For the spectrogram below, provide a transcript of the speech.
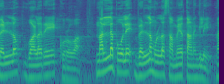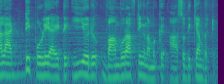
വെള്ളം വളരെ കുറവാണ് നല്ല പോലെ വെള്ളമുള്ള സമയത്താണെങ്കിലേ നല്ല അടിപൊളിയായിട്ട് ഈ ഒരു ബാംബു റാഫ്റ്റിംഗ് നമുക്ക് ആസ്വദിക്കാൻ പറ്റും.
